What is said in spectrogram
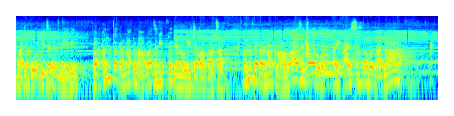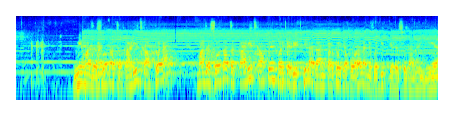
माझ्या पोरगीचं लग्न आहे रे. पण अंतकरणातून आवाज निघतो त्या नवरीच्या बापाचा. अंतकरणातला आवाज निघतो. अरे काय सांगावं दादा? मी माझं स्वतःच काडीच कापतोय. माझं स्वतःच काडीच कापतोय परक्या त्या व्यक्तीला दान करतोय. ज्या पोराला मी बघितलेलं सुद्धा नाहीये.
